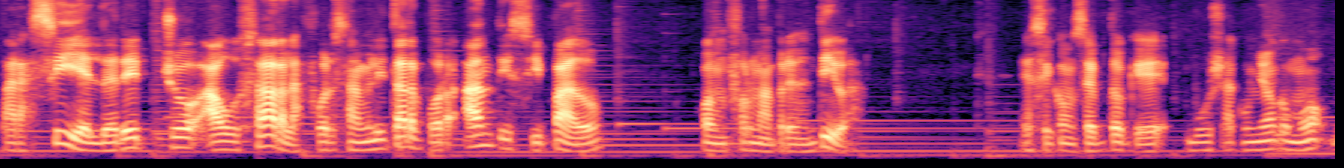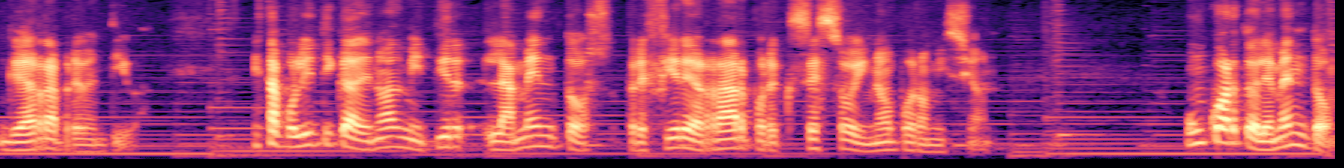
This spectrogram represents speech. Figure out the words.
para sí el derecho a usar la fuerza militar por anticipado o en forma preventiva ese concepto que Bush acuñó como guerra preventiva. Esta política de no admitir lamentos prefiere errar por exceso y no por omisión. Un cuarto elemento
